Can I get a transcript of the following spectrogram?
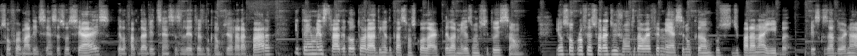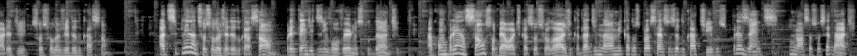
sou formado em Ciências Sociais pela Faculdade de Ciências e Letras do Campo de Araraquara e tenho mestrado e doutorado em Educação Escolar pela mesma instituição. Eu sou professor adjunto da UFMS no campus de Paranaíba, pesquisador na área de Sociologia da Educação. A disciplina de Sociologia da Educação pretende desenvolver no estudante a compreensão sob a ótica sociológica da dinâmica dos processos educativos presentes em nossa sociedade.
